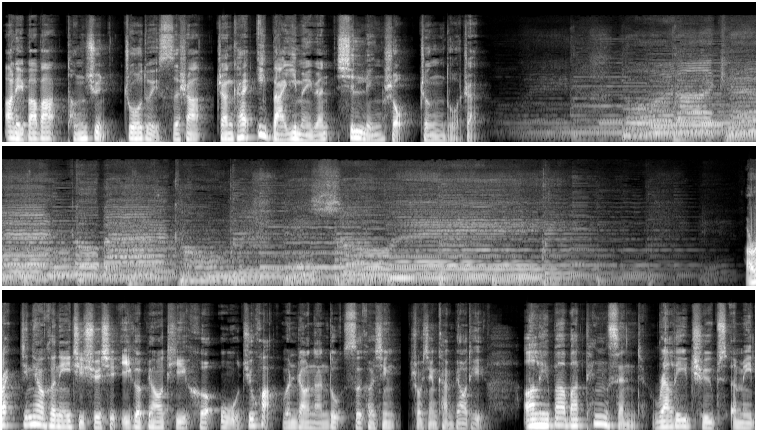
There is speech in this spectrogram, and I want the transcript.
阿里巴巴、腾讯捉对厮杀，展开一百亿美元新零售争夺战。 Alright，今天要和你一起学习一个标题和五句话，文章难度四颗星。首先看标题：Alibaba Tencent rally troops amid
